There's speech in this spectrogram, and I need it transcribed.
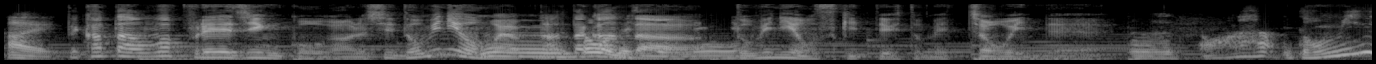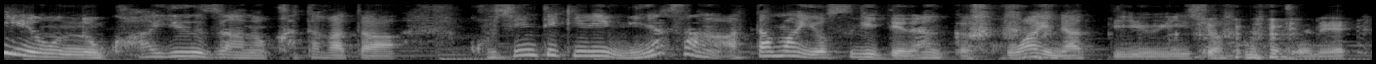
はい。でカタンはプレイ人口があるしドミニオンもやっぱうんなんだかんだドミニオン好きっていう人めっちゃ多いんでうんあドミニオンのコアユーザーの方々、個人的に皆さん頭良すぎてなんか怖いなっていう印象なんですよね。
